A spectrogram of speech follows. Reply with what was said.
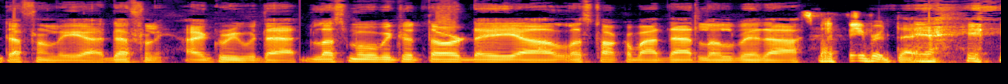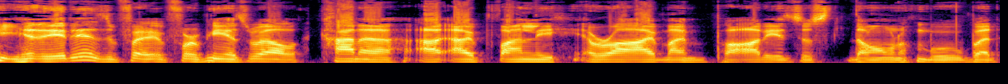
Definitely, yeah, definitely. I agree with that. Let's move into the third day. Uh, let's talk about that a little bit. Uh, it's my favorite day. Yeah, it is for, for me as well. Kind of, I, I, finally arrived. My body is just don't want to move. But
